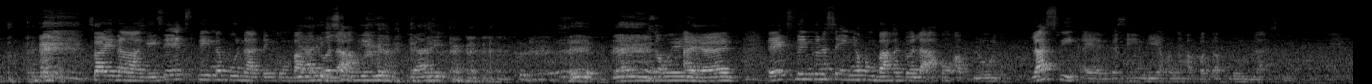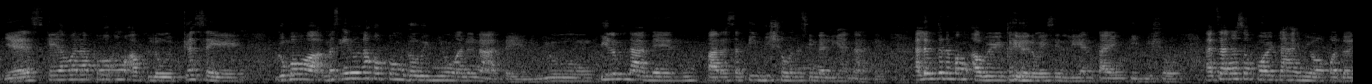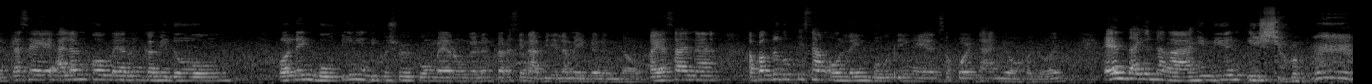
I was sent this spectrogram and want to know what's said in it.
so ayun na nga guys, i-explain na po natin kung bakit Yari wala ako. Yari. Sa. Ayan. I-explain ko na sa inyo kung bakit wala akong upload last week. Ayan, kasi hindi ako nakapag-upload last week. Yes, kaya wala po akong upload kasi gumawa, mas inuna ko pong gawin yung ano natin, yung film namin para sa TV show na sinalihan natin. Alam ko namang aware kayo na may sinalihan tayong TV show. At sana supportahan nyo ako doon kasi alam ko meron kami doong online voting, hindi ko sure kung merong ganun, pero sinabi nila may ganun daw. Kaya sana, kapag nag-umpisa ang online voting, ayan, supportahan nyo ako doon. And ayun na nga, hindi yun issue.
